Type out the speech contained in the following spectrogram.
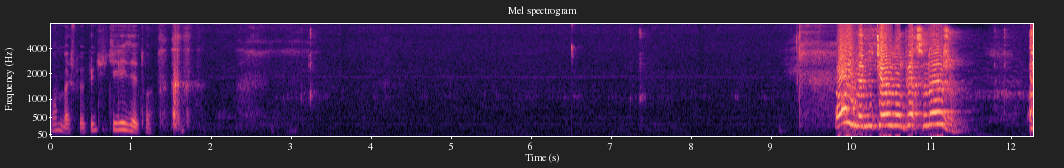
Bon, bah, je peux plus t'utiliser, toi. Oh, il m'a mis KO mon personnage oh.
